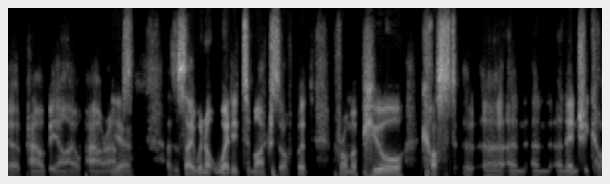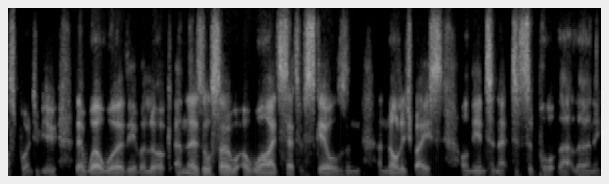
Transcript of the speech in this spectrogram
uh, Power BI or Power Apps. Yeah. As I say, we're not wedded to Microsoft, but from a pure cost uh, uh and, and an entry cost point of view, they're well worthy of a look. And there's also a wide set of skills and, and knowledge base on the internet to support that learning.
